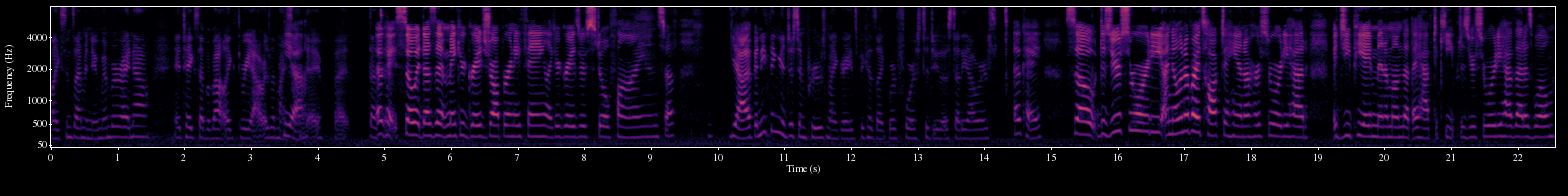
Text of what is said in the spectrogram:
like since I'm a new member right now, it takes up about like 3 hours of my Yeah. Sunday. But that's Okay, it. so it doesn't make your grades drop or anything? Like, your grades are still fine and stuff? Yeah, if anything it just improves my grades because like we're forced to do those study hours. Okay. So, does your sorority, I know whenever I talked to Hannah, her sorority had a GPA minimum that they have to keep. Does your sorority have that as well?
